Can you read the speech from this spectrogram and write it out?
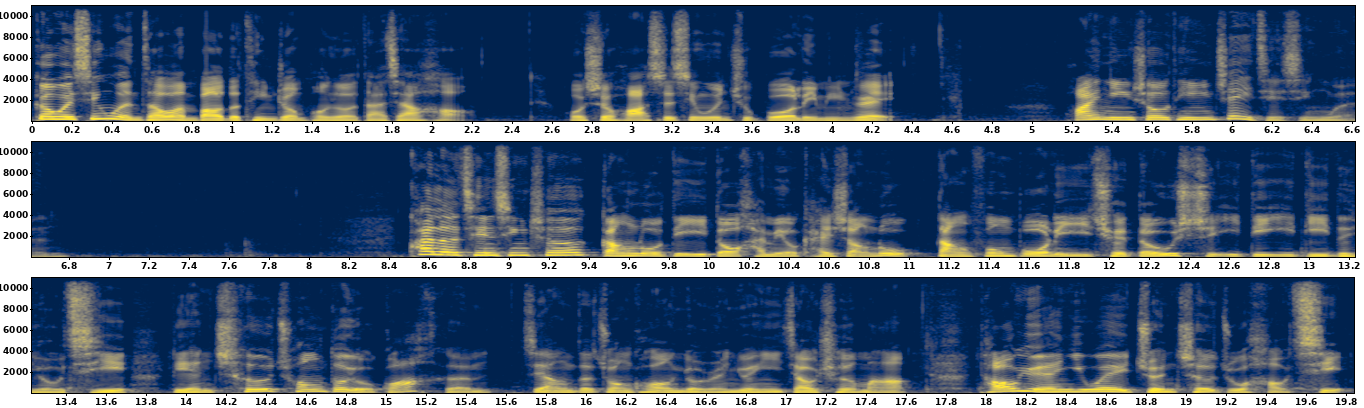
各位新闻早晚报的听众朋友，大家好，我是华视新闻主播林明瑞，欢迎您收听这节新闻。快乐前行车刚落地都还没有开上路，挡风玻璃却都是一滴一滴的油漆，连车窗都有刮痕。这样的状况，有人愿意交车吗？桃园一位准车主好气，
